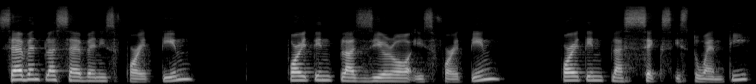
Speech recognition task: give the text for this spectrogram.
7 plus 7 is 14. 14 plus 0 is 14. 14 plus 6 is 20.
